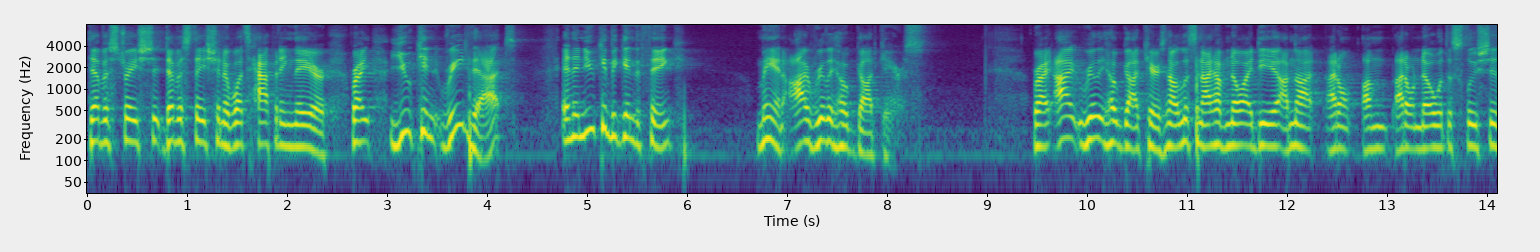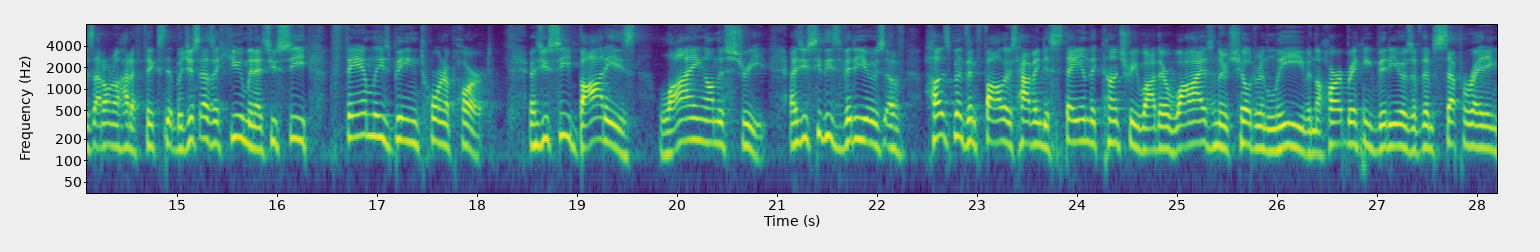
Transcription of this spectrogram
devastation, devastation of what's happening there, right, you can read that and then you can begin to think, man, I really hope God cares right? I really hope God cares. Now, listen, I have no idea. I'm not, I don't, I'm, I don't know what the solution is. I don't know how to fix it. But just as a human, as you see families being torn apart, as you see bodies lying on the street, as you see these videos of husbands and fathers having to stay in the country while their wives and their children leave, and the heartbreaking videos of them separating,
